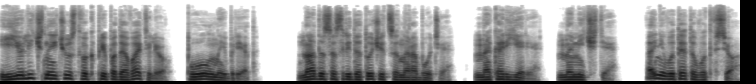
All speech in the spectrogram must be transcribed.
Ее личные чувства к преподавателю – полный бред. Надо сосредоточиться на работе, на карьере, на мечте, а не вот это вот все.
